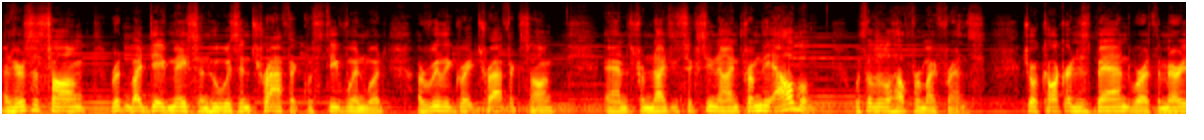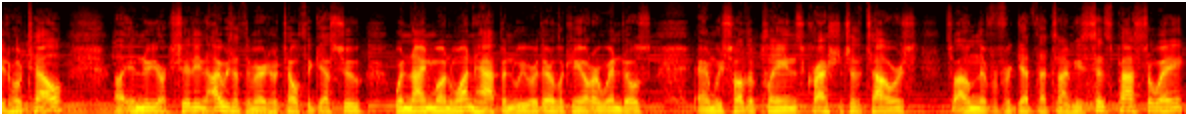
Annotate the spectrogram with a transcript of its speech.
And here's a song written by Dave Mason, who was in Traffic with Steve Winwood, a really great traffic song. And it's from 1969 from the album with a little help from my friends. Joe Cocker and his band were at the Marriott Hotel uh, in New York City, and I was at the Marriott Hotel with the Guess Who when 911 happened. We were there looking out our windows, and we saw the planes crash into the towers. So I'll never forget that time. He's since passed away,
